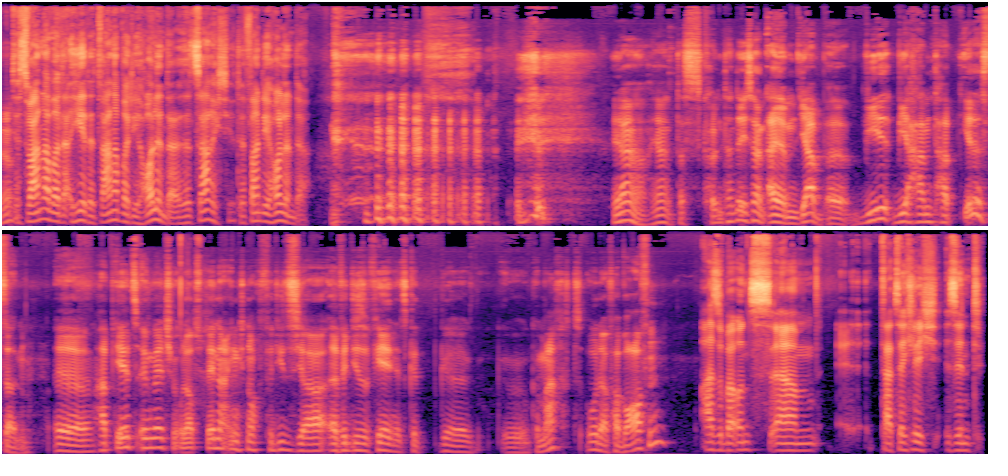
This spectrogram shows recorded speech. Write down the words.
Ne? Das waren aber da, hier, das waren aber die Holländer, das sage ich dir, das waren die Holländer. ja, ja, das könnte natürlich sein. Ähm, ja, äh, wie, wie handhabt ihr das dann? Äh, habt ihr jetzt irgendwelche Urlaubspläne eigentlich noch für dieses Jahr, äh, für diese Ferien jetzt ge ge gemacht oder verworfen? Also bei uns ähm, tatsächlich sind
